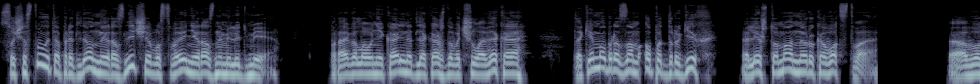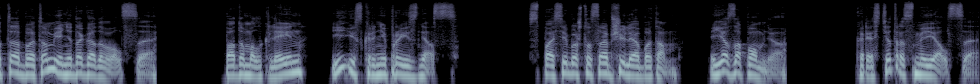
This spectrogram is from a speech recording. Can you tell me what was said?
существуют определенные различия в усвоении разными людьми. Правила уникальны для каждого человека, таким образом опыт других лишь туманное руководство. А вот об этом я не догадывался. Подумал Клейн и искренне произнес. Спасибо, что сообщили об этом. Я запомню. Крестет рассмеялся.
